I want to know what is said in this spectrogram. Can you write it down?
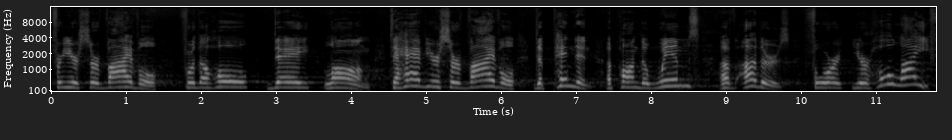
for your survival for the whole day long? To have your survival dependent upon the whims of others for your whole life.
